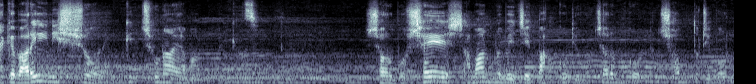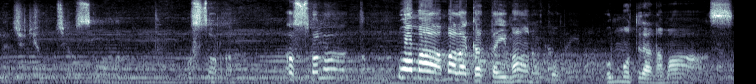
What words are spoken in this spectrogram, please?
একেবারেই নিঃস্ব, কিচ্ছু নাই আমার নবীর কাছে। সর্বশেষ আমার নবী যে বাক্যটি উচ্চারণ করলেন, শব্দটি বললেন, সেটি হচ্ছে নামাজ।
